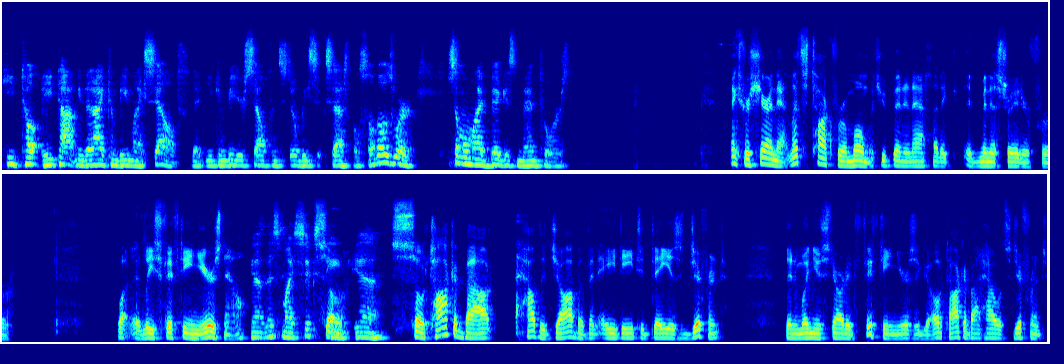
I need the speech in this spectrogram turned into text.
he taught he taught me that I can be myself, that you can be yourself and still be successful. So those were some of my biggest mentors. Thanks for sharing that. Let's talk for a moment. You've been an athletic administrator for what, at least 15 years now. Yeah, this is my 16th. So- yeah. So, talk about how the job of an AD today is different than when you started 15 years ago. Talk about how it's different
